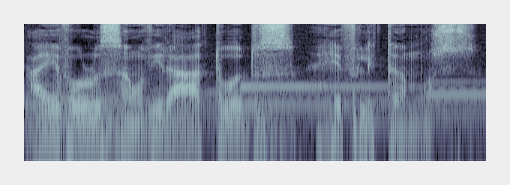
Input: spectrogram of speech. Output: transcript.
a evolução virá a todos. Reflitamos.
